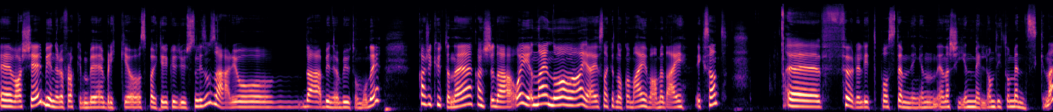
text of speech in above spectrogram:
Eh, hva skjer? Begynner du å flakke med blikket og sparke i rusen, liksom, så er det jo Da begynner du å bli utålmodig. Kanskje kutte ned, kanskje da Oi, nei, nå har jeg snakket nok om meg, hva med deg? Ikke sant? Eh, føle litt på stemningen, energien mellom de to menneskene.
